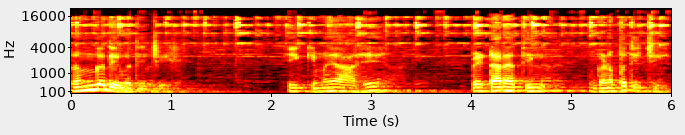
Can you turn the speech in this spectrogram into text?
रंगदेवतेची. ही किमया आहे पेटाऱ्यातील गणपतीची.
